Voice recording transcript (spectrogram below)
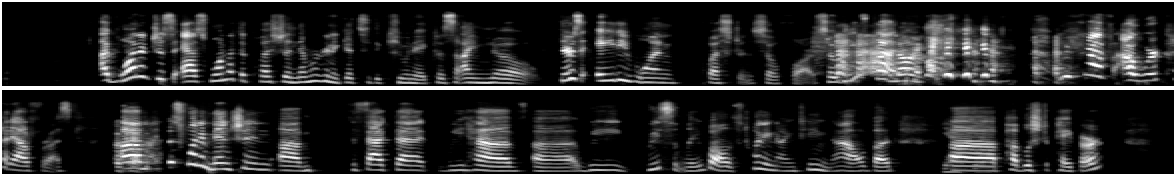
I want to just ask one other question, then we're going to get to the Q and A because I know there's 81 questions so far. So we've got we have our work cut out for us. Okay. Um, I just want to mention um, the fact that we have uh, we recently, well, it's 2019 now, but yeah. uh, published a paper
